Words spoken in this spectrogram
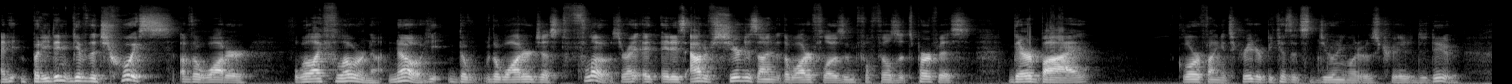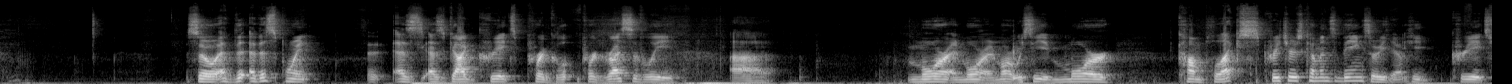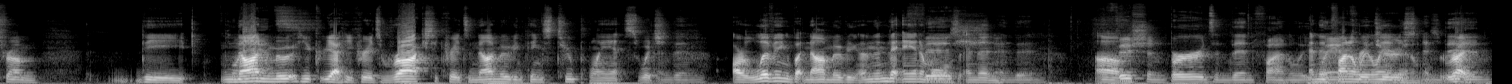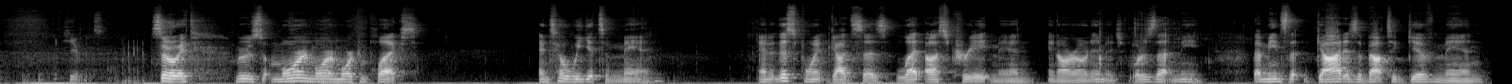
and he, but He didn't give the choice of the water. Will I flow or not? No, he the the water just flows, right? It, it is out of sheer design that the water flows and fulfills its purpose, thereby glorifying its creator because it's doing what it was created to do. So at, at this point, as as God creates prog- progressively uh, more and more and more, we see more complex creatures come into being. So he, Yep. he creates from the non he yeah he creates rocks he creates non-moving things to plants which then are living but non-moving and then the animals fish, and then and then um, fish and birds, and then finally and then finally land creatures, animals, and right. then humans. So it moves more and more and more complex until we get to man. And at this point, God says, Let us create man in our own image. What does that mean? That means that God is about to give man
